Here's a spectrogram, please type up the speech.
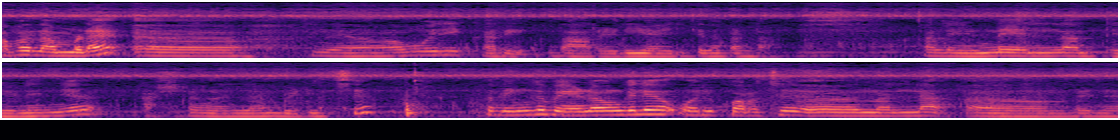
അപ്പോൾ നമ്മുടെ ആവോലി കറി ഇതാ റെഡി ആയിരിക്കുന്നത് കണ്ട. നല്ല എണ്ണയെല്ലാം തെളിഞ്ഞ് കഷ്ണങ്ങളെല്ലാം പിടിച്ച്. അപ്പോൾ നിങ്ങൾക്ക് വേണമെങ്കിൽ ഒരു കുറച്ച് നല്ല പിന്നെ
